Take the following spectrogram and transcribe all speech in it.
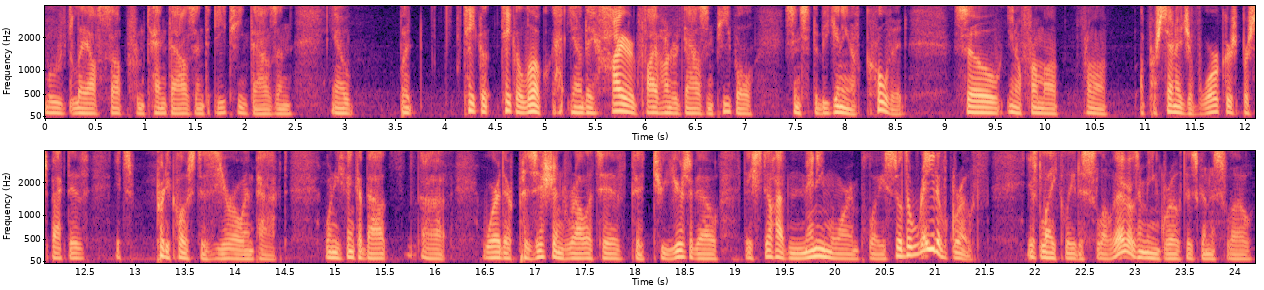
moved layoffs up from ten thousand to eighteen thousand. You know, but take a take a look. You know, they hired 500,000 people since the beginning of COVID. So, you know, from a from a, a, percentage of workers perspective, it's pretty close to zero impact. When you think about uh, where they're positioned relative to two years ago, they still have many more employees. So the rate of growth is likely to slow. That doesn't mean growth is going to slow.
